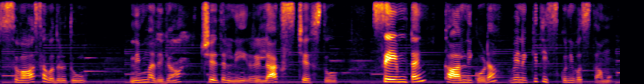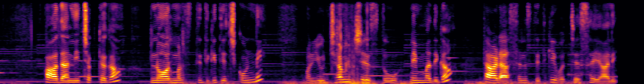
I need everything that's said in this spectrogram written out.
శ్వాస వదులుతూ నెమ్మదిగా చేతుల్ని రిలాక్స్ చేస్తూ సేమ్ టైం కాల్ని కూడా వెనక్కి తీసుకుని వస్తాము. పాదాన్ని చక్కగా నార్మల్ స్థితికి తెచ్చుకోండి. మరియు జంప్ చేస్తూ నెమ్మదిగా తాడాసన స్థితికి వచ్చేసేయాలి.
